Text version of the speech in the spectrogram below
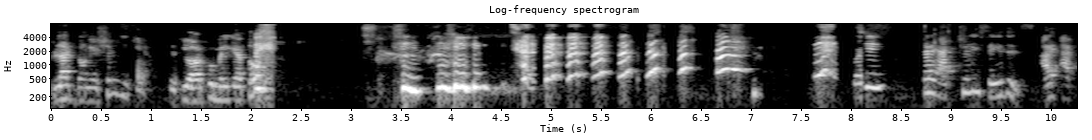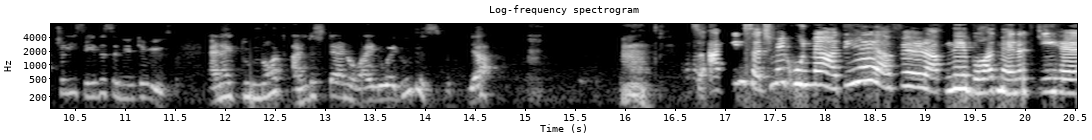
ब्लड डोनेशन नहीं किया किसी और को मिल गया तो I actually say this. I actually say this in interviews, and I do not understand why do I do this. Yeah. So acting सच में खून में आती है या फिर आपने बहुत मेहनत की है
